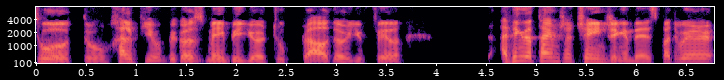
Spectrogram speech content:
tool to help you because maybe you're too proud or you feel. I think the times are changing in this, but we're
